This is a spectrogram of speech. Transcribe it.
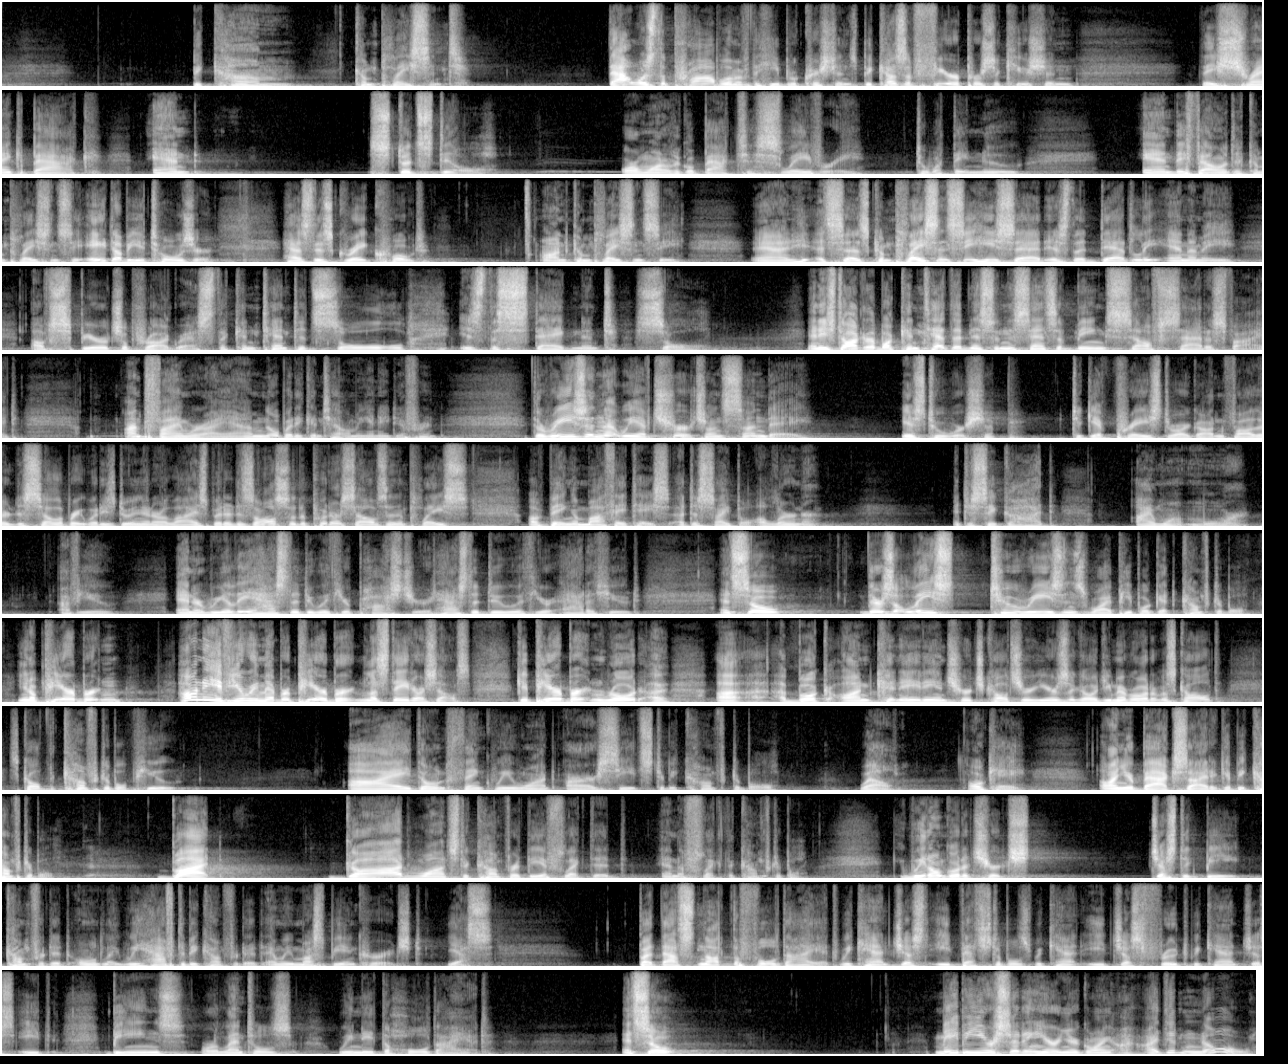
become complacent. That was the problem of the Hebrew Christians. Because of fear of persecution, they shrank back and stood still or wanted to go back to slavery, to what they knew. And they fell into complacency. A.W. Tozer has this great quote on complacency. And it says, Complacency, he said, is the deadly enemy of spiritual progress. The contented soul is the stagnant soul. And he's talking about contentedness in the sense of being self satisfied. I'm fine where I am. Nobody can tell me any different. The reason that we have church on Sunday is to worship, to give praise to our God and Father, to celebrate what He's doing in our lives, but it is also to put ourselves in a place of being a mathetes, a disciple, a learner, and to say, God, I want more of you. And it really has to do with your posture, it has to do with your attitude. And so there's at least two reasons why people get comfortable. You know, Pierre Berton, how many of you remember Pierre Berton? Let's date ourselves. Okay, Pierre Berton wrote a, a, a, book on Canadian church culture years ago. Do you remember what it was called? It's called The Comfortable Pew. I don't think we want our seats to be comfortable. Well, okay, on your backside it could be comfortable. But God wants to comfort the afflicted and afflict the comfortable. We don't go to church just to be comforted only. We have to be comforted and we must be encouraged, yes. But that's not the full diet. We can't just eat vegetables. We can't eat just fruit. We can't just eat beans or lentils. We need the whole diet. And so maybe you're sitting here and you're going, I, I didn't know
